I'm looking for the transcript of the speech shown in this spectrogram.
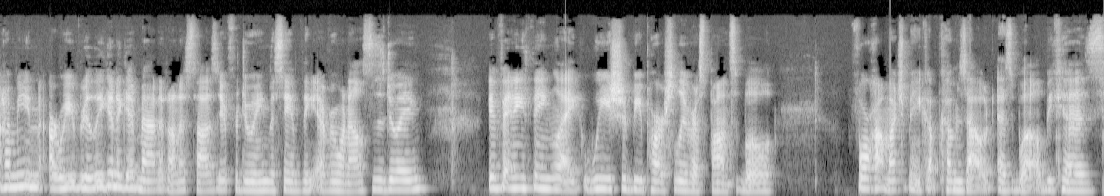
I mean, are we really going to get mad at Anastasia for doing the same thing everyone else is doing? If anything, like, we should be partially responsible for how much makeup comes out as well because,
